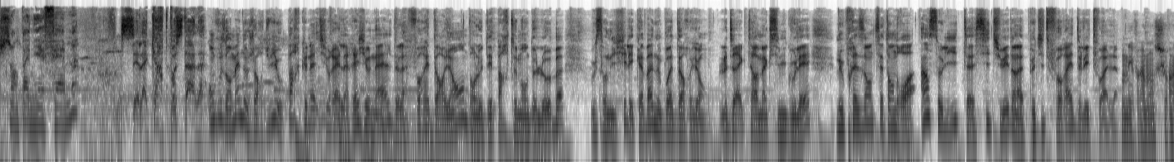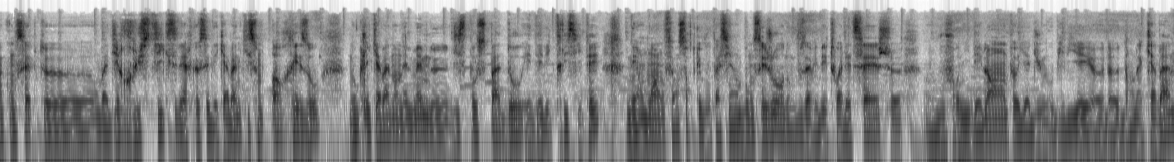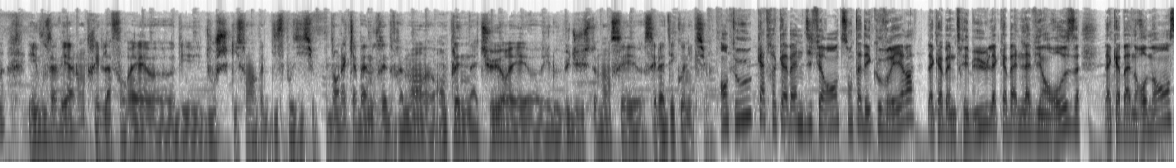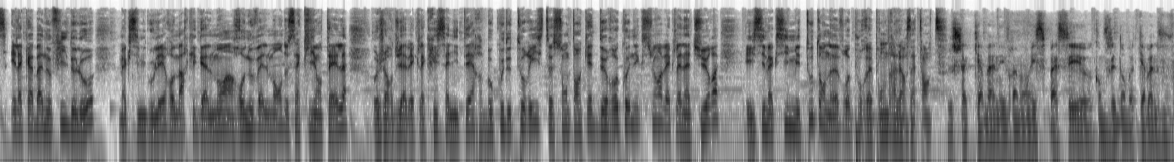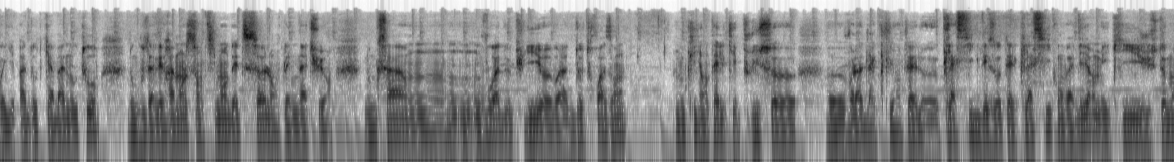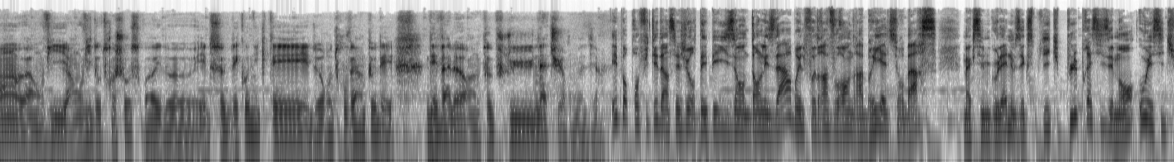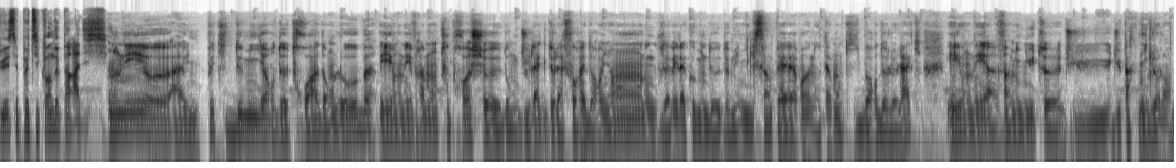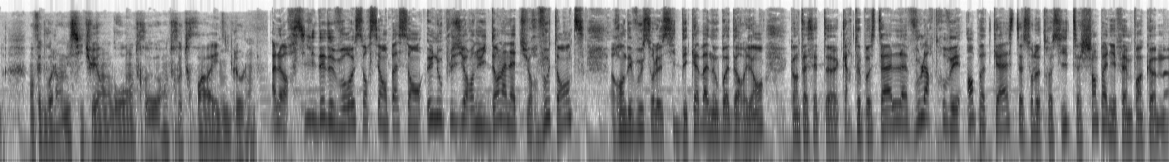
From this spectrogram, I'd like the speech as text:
Champagne FM, C'est la carte postale. On vous emmène aujourd'hui au parc naturel régional de la forêt d'Orient, dans le département de l'Aube, où sont nichées les cabanes au bois d'Orient. Le directeur Maxime Goulet nous présente cet endroit insolite situé dans la petite forêt de l'Étoile. On est vraiment sur un concept, euh, on va dire rustique, c'est-à-dire que c'est des cabanes qui sont hors réseau. Donc les cabanes en elles-mêmes ne disposent pas d'eau et d'électricité. Néanmoins, on fait en sorte que vous passiez un bon séjour. Donc vous avez des toilettes sèches, euh, on vous fournit des lampes, il y a du mobilier euh, dans la cabane, et vous avez à l'entrée de la forêt euh, des douches qui sont à votre disposition. Dans la cabane, vous êtes vraiment euh, en pleine nature, et, euh, et le but justement, c'est la déconnexion. En tout, quatre cabanes différentes sont à découvrir. La cabane tribu, la cabane la vie en rose, la cabane romance et la cabane au fil de l'eau. Maxime Goulet remarque également un renouvellement de sa clientèle. Aujourd'hui, avec la crise sanitaire, beaucoup de touristes sont en quête de reconnexion avec la nature. Et ici, Maxime met tout en œuvre pour répondre à leurs attentes. Chaque cabane est vraiment espacée. Quand vous êtes dans votre cabane, vous voyez pas d'autres cabanes autour. Donc vous avez vraiment le d'être seul en pleine nature. Donc ça, on, on- on voit depuis euh, voilà deux trois ans une clientèle qui est plus euh, euh, voilà de la clientèle euh, classique des hôtels classiques on va dire mais qui justement euh, a envie a envie d'autre chose quoi et de et de se déconnecter et de retrouver un peu des des valeurs un peu plus nature on va dire Et pour profiter d'un séjour dépaysant dans les arbres, il faudra vous rendre à Brielle-sur-Barse. Maxime Goulet nous explique plus précisément où est situé ce petit coin de paradis. On est euh, à une petite demi-heure de Troyes dans l'Aube et on est vraiment tout proche euh, donc du lac de la Forêt d'Orient. Donc vous avez la commune de, de Ménil-Saint-Père euh, notamment qui borde le lac et on est à 20 minutes euh, du, parc Nigloland. En fait voilà, on est situé en gros entre entre Troyes et Nigloland. Alors, si l'idée de vous ressourcer en passant une ou plusieurs nuits dans la nature vous tente, rendez-vous sur le site des cabanes au bois d'Orient. Quant à cette euh, carte postale, vous la retrouvez en podcast sur notre site champagnefm.com.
